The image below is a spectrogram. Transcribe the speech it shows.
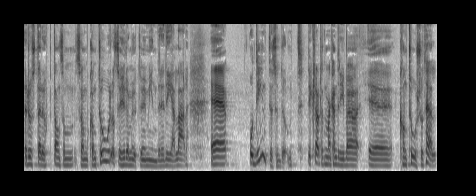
rustar upp dem som, som kontor och så hyr de ut dem i mindre delar. Eh, och det är inte så dumt. Det är klart att man kan driva eh, kontorshotell.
